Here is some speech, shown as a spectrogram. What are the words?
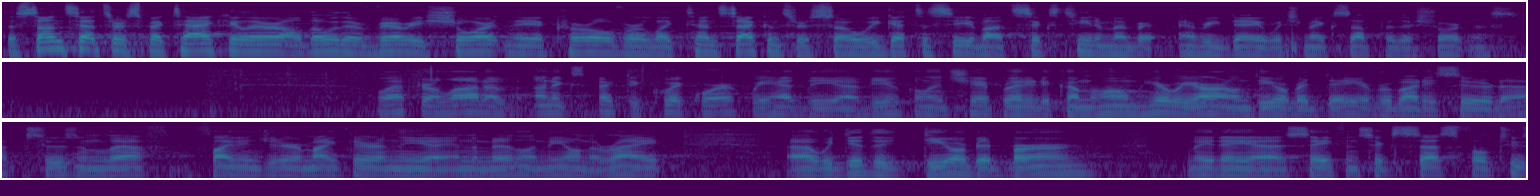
The sunsets are spectacular, although they're very short and they occur over like 10 seconds or so. We get to see about 16 of them every, every day, which makes up for their shortness. Well, after a lot of unexpected quick work, we had the uh, vehicle in shape, ready to come home. Here we are on deorbit day. Everybody suited up. Susan left, flight engineer Mike there in the uh, in the middle, and me on the right. Uh, we did the deorbit burn made a uh, safe and successful two,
